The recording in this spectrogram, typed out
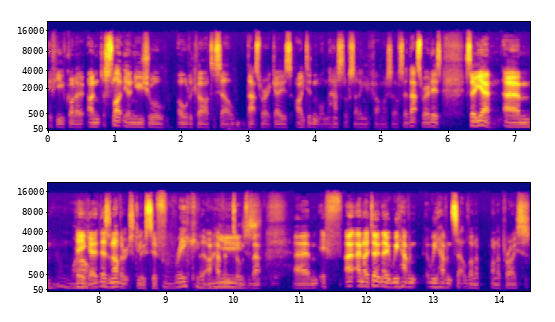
if you've got a un- slightly unusual older car to sell, that's where it goes. I didn't want the hassle of selling a car myself, so that's where it is. So yeah, um, there you go. There's another exclusive Breaking that I haven't talked about. Um, if and I don't know, we haven't we haven't settled on a on a price.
